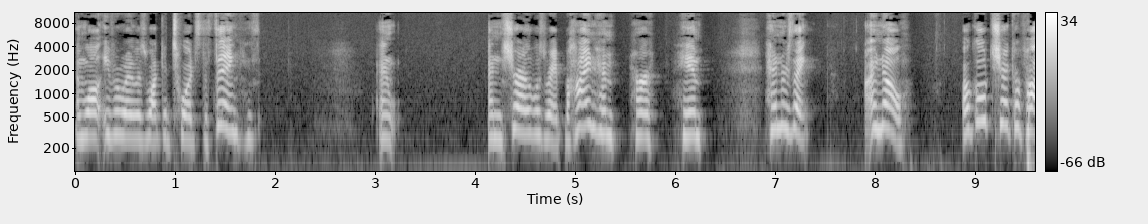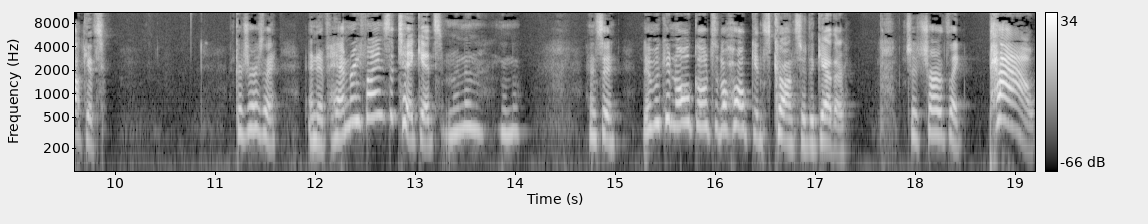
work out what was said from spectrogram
And while Evil Ray was walking towards the thing, and and Charlotte was right behind him, her, him. Henry's like, I know. I'll go check her pockets. Like, and if Henry finds the tickets, and said, then we can all go to the Hawkins concert together. So Charlotte's like, pow!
